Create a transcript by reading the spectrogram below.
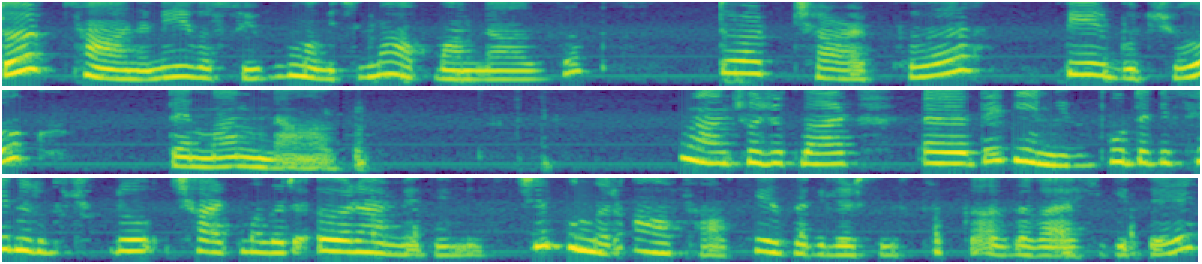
4 tane meyve suyu bulmam için ne yapmam lazım? 4 çarpı 1,5 demem lazım. Hemen çocuklar e, dediğim gibi burada biz henüz buçuklu çarpmaları öğrenmediğimiz için bunları alt alta yazabilirsiniz. Tıpkı az evvelki gibi.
